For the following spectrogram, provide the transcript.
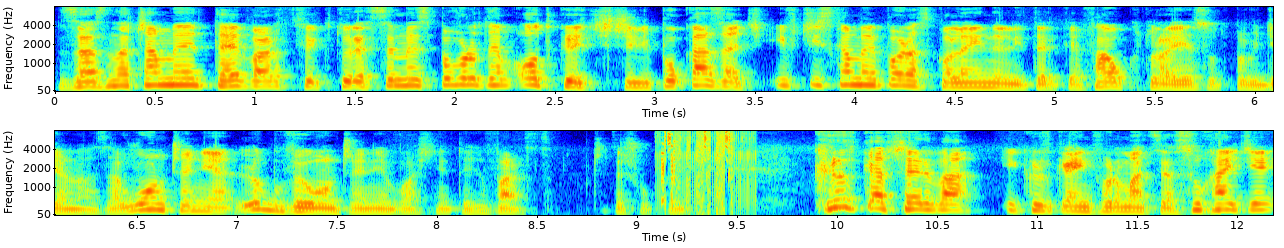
zaznaczamy te warstwy, które chcemy z powrotem odkryć, czyli pokazać i wciskamy po raz kolejny literkę V, która jest odpowiedzialna za włączenie lub wyłączenie właśnie tych warstw, czy też ukrycie. Krótka przerwa i krótka informacja. Słuchajcie,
